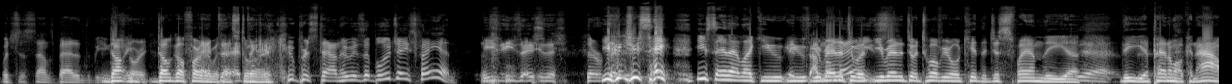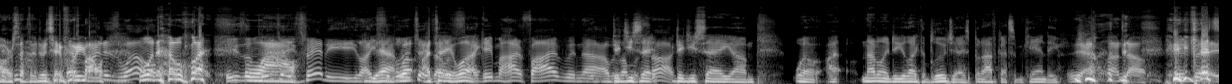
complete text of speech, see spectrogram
which just sounds bad at the beginning the story. Don't don't go further at with the- that story. Cooperstown, who is a Blue Jays fan. He's, he's, he's a, they're, You, you say you say that like you you, you ran into a you ran into a twelve year old kid that just swam the uh, Yeah. the uh, Panama Canal or something. It might as well. What, what? He's a wow. Blue Jays fan. He likes Yeah, the Blue well, Jays. I tell you was- what. I gave him a high five, and uh, I was Did you say? shocked. Did you say? Um, well, I, not only do you like the Blue Jays, but I've got some candy. Yeah, no. Because,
